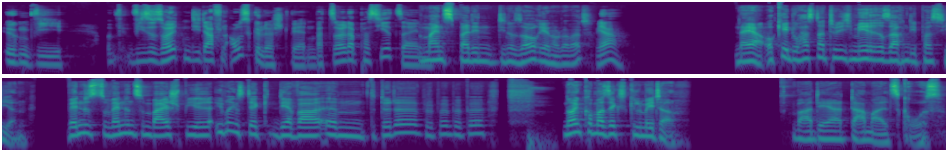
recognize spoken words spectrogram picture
irgendwie. Wieso sollten die davon ausgelöscht werden? Was soll da passiert sein? du meinst bei den Dinosauriern oder was? ja. Naja, okay, du hast natürlich mehrere Sachen, die passieren. Wenn du, wenn du zum Beispiel, übrigens, der, der war ähm, 9,6 Kilometer war der damals groß.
